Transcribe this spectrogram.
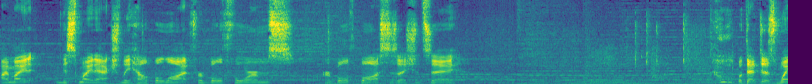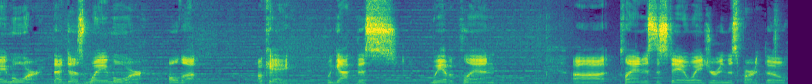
I might... This might actually help a lot for both forms. Or both bosses, I should say. But that does way more. That does way more. Hold up. Okay, we got this. We have a plan. Uh, plan is to stay away during this part, though.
